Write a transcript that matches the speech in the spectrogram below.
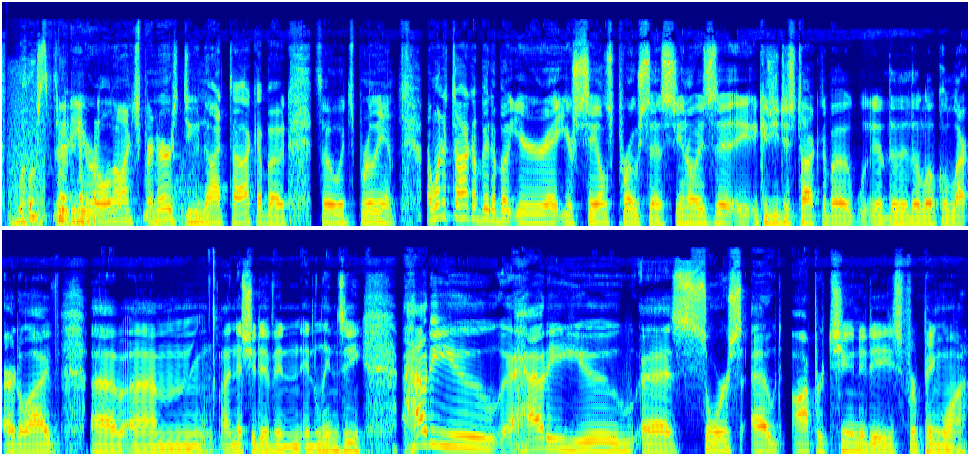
most 30 year old entrepreneurs do not talk about. So it's brilliant. I want to talk a bit about your uh, your sales process. You know, is because you just talked about the the local Art Alive uh, um, initiative in in Lindsay. How do you how do you uh, source out opportunities for Pinnguaq?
